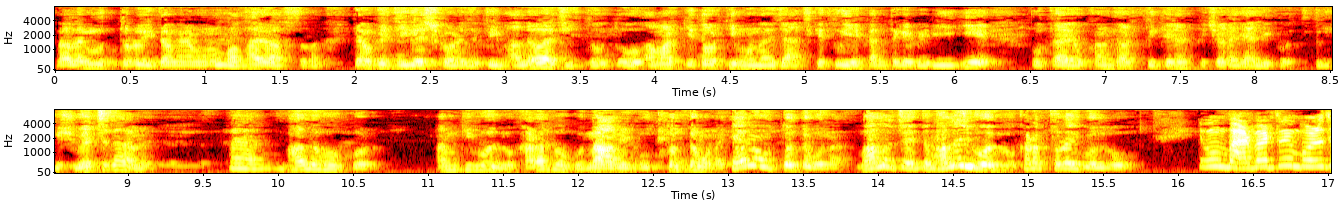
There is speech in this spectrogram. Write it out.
নাহলে আমি উত্তরও দিতাম না কোনো কথাই আসতো না। কেউ আমাকে জিজ্ঞেস করে যে তুই ভালো আছিস? তো তো আমার কি তোর কি মনে হয় যে আজকে তুই এখান থেকে বেরিয়ে গিয়ে কোথায় ওখানকার তুই কিছু একটা গ্যালি করছিস? তুই কি শুভেচ্ছা জানাবে? হ্যাঁ ভালো হোক ওর। আমি কি বলব? খারাপ হোক না আমি উত্তর দেবো না। কেন উত্তর দেবো না? ভালো চাইতে ভালোই বলব খারাপ তোরাই বলব। এবং বারবার তুমি বলেছ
